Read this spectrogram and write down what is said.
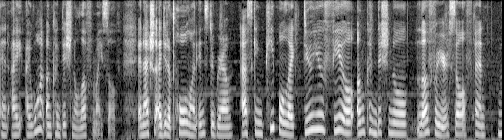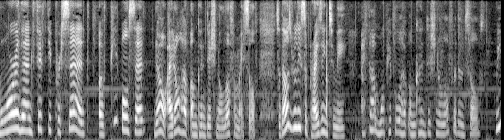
And I, I want unconditional love for myself. And actually, I did a poll on Instagram asking people, like, do you feel unconditional love for yourself? And more than 50% of people said, no, I don't have unconditional love for myself. So that was really surprising to me. I thought more people have unconditional love for themselves. We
